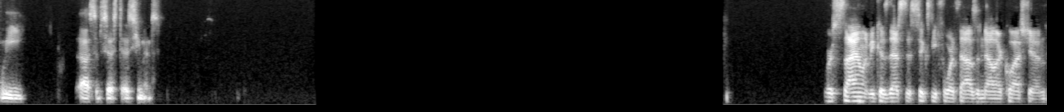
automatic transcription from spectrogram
we uh, subsist as humans. We're silent because that's the $64,000 question.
